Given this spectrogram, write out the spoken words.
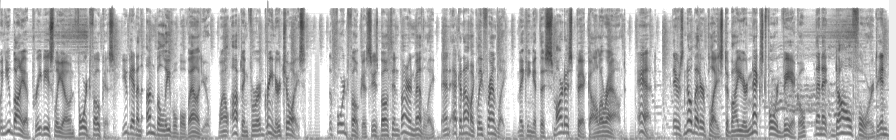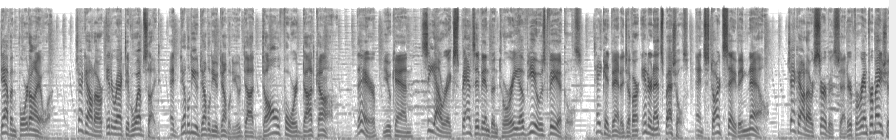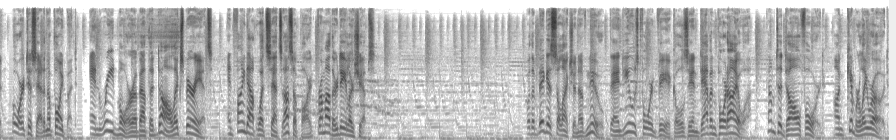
When you buy a previously owned Ford Focus, you get an unbelievable value while opting for a greener choice. The Ford Focus is both environmentally and economically friendly, making it the smartest pick all around. And there's no better place to buy your next Ford vehicle than at Dahl Ford in Davenport, Iowa. Check out our interactive website at www.dahlford.com. There, you can see our expansive inventory of used vehicles, take advantage of our internet specials, and start saving now. Check out our service center for information or to set an appointment, and read more about the Dahl experience and find out what sets us apart from other dealerships. For the biggest selection of new and used Ford vehicles in Davenport, Iowa, come to Dahl Ford on Kimberly Road.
